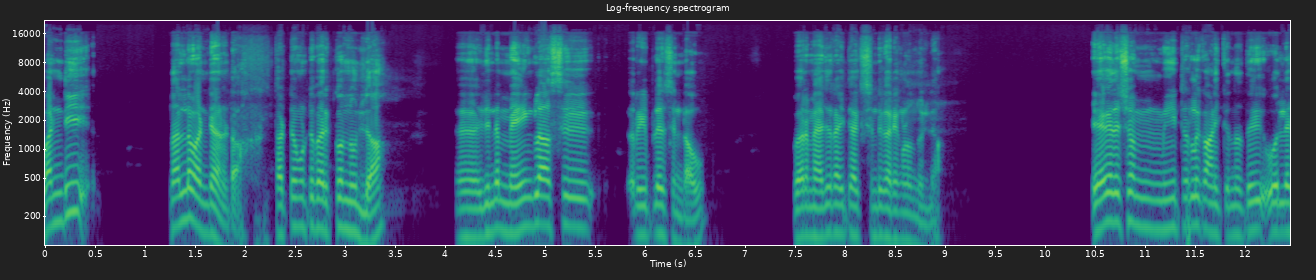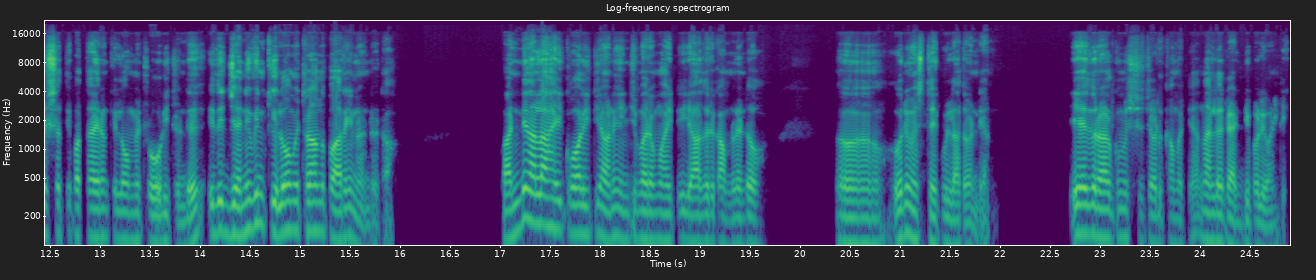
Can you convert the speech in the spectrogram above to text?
വണ്ടി നല്ല വണ്ടിയാണ് കേട്ടോ തട്ടുമുട്ട് പരക്കൊന്നുമില്ല. ഏഹ് ഇതിന്റെ മെയിൻ ഗ്ലാസ് റീപ്ലേസ് ഉണ്ടാവും വേറെ മേജറായിട്ട് ആക്സിഡന്റ് കാര്യങ്ങളൊന്നുമില്ല. ഏകദേശം മീറ്ററിൽ കാണിക്കുന്നത് ഒരു ലക്ഷത്തി പത്തായിരം കിലോമീറ്റർ ഓടിയിട്ടുണ്ട്. ഇത് ജെനുവിൻ കിലോമീറ്റർ ആണെന്ന് പറയുന്നുണ്ട് കേട്ടോ വണ്ടി നല്ല ഹൈ ക്വാളിറ്റി ആണ്. എഞ്ചിൻപരമായിട്ട് യാതൊരു കംപ്ലൈന്റോ ഒരു മിസ്റ്റേക്കും ഇല്ലാത്ത വണ്ടിയാണ്. ഏതൊരാൾക്കും വിശ്വസിച്ചെടുക്കാൻ പറ്റിയ നല്ലൊരു അടിപൊളി വണ്ടി.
